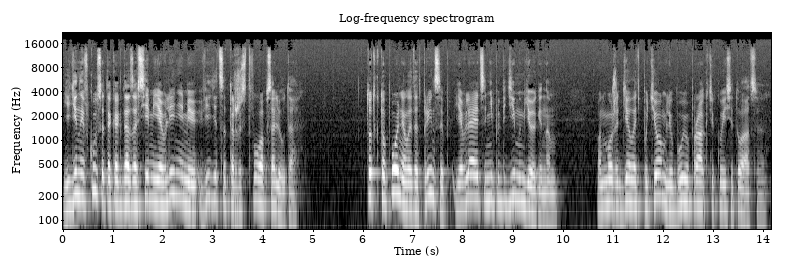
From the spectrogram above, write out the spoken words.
Единый вкус – это когда за всеми явлениями видится торжество Абсолюта. Тот, кто понял этот принцип, является непобедимым йогином. Он может делать путем любую практику и ситуацию –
